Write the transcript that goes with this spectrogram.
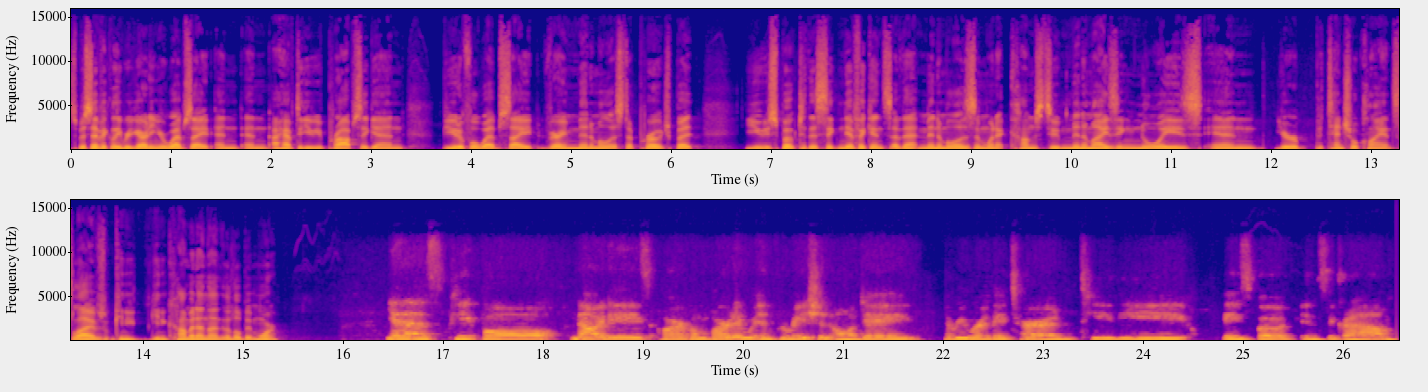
specifically regarding your website. And and I have to give you props again. Beautiful website, very minimalist approach, but you spoke to the significance of that minimalism when it comes to minimizing noise in your potential clients' lives. Can you can you comment on that a little bit more? Yes, people nowadays are bombarded with information all day, everywhere they turn TV, Facebook, Instagram.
